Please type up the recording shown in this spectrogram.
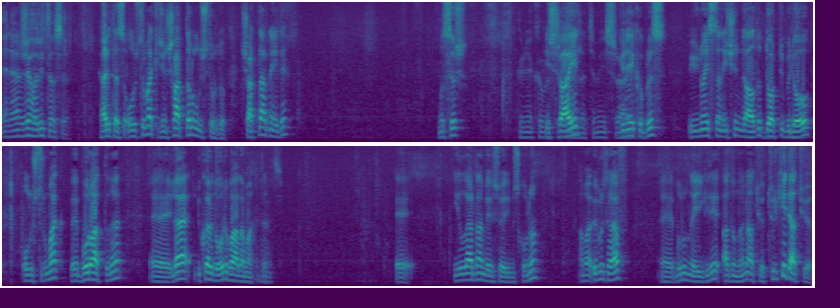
Enerji haritası. Haritası oluşturmak için şartlar oluşturdu. Şartlar neydi? Mısır, Güney Kıbrıs İsrail, yönetimi, İsrail. Güney Kıbrıs ve Yunanistan'ın içinde aldığı dörtlü bloğu oluşturmak ve boru hattını e, la yukarı doğru bağlamaktı. Evet. E, yıllardan beri söylediğimiz konu. Ama öbür taraf e, bununla ilgili adımlarını atıyor. Türkiye de atıyor.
